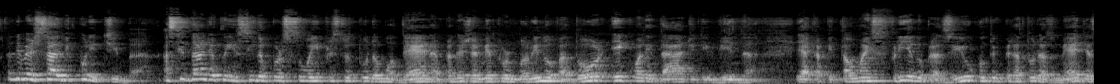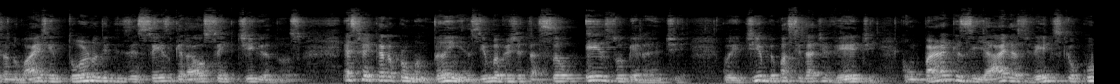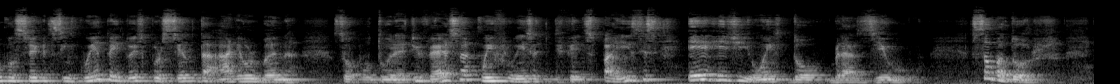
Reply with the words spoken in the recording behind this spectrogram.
Aniversário de Curitiba. A cidade é conhecida por sua infraestrutura moderna, planejamento urbano inovador e qualidade de vida. É a capital mais fria do Brasil, com temperaturas médias anuais em torno de 16 graus centígrados. É cercada por montanhas e uma vegetação exuberante. Curitiba é uma cidade verde, com parques e áreas verdes que ocupam cerca de 52% da área urbana. Sua cultura é diversa, com influência de diferentes países e regiões do Brasil. Salvador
